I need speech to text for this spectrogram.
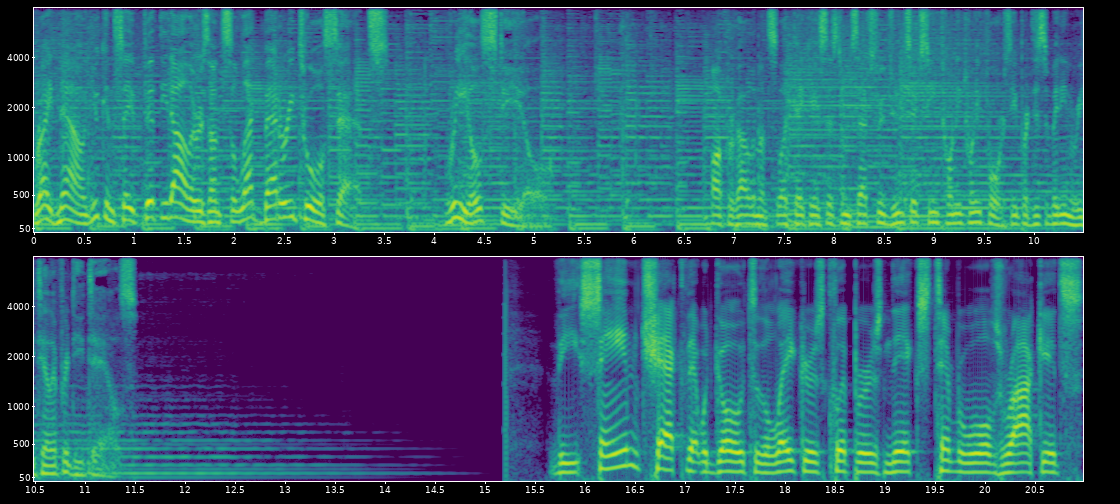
right now you can save $50 on select battery tool sets. Real STIHL. Offer valid on select AK system sets through June 16, 2024. See participating retailer for details. the same check that would go to the Lakers, Clippers, Knicks, Timberwolves, Rockets,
